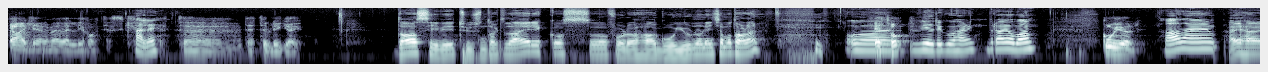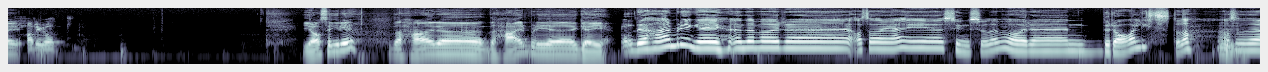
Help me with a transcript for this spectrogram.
Ja, jeg gleder meg veldig, faktisk. Dette, dette blir gøy. Da sier vi tusen takk til deg, Erik, og så får du ha god jul når den kommer og tar deg. Og videre god helg. Bra jobba. God jul. Ha det. Hei, hei. Ha det godt. Ja, Sigrid. Det her, eh, det her blir eh, gøy. Det her blir gøy. Det var eh, Altså, jeg syns jo det var eh, en bra liste, da. Altså, det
